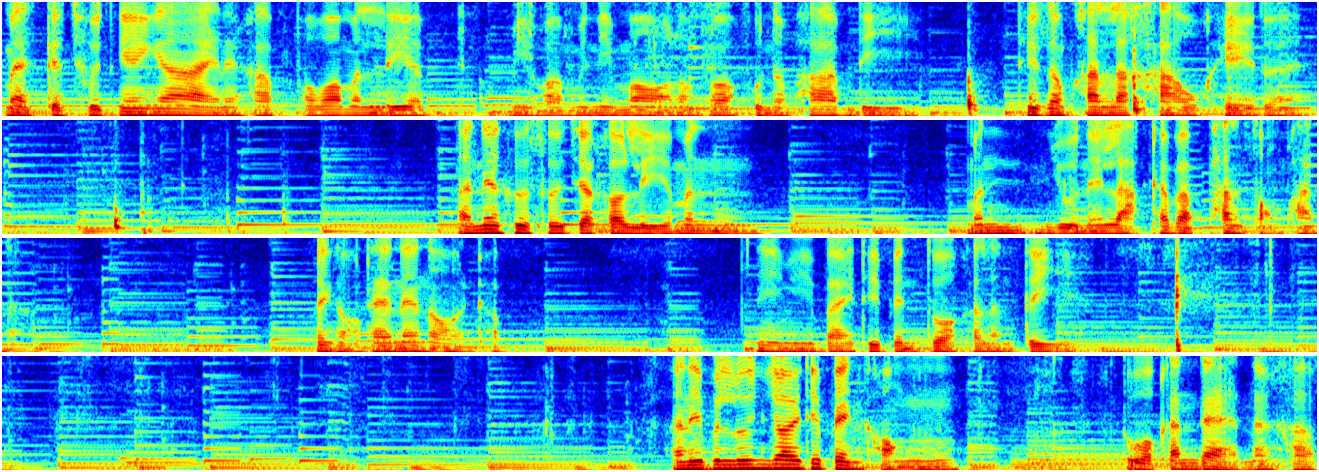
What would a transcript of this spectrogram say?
แมทกับชุดง่าย ๆนะครับ เพราะว่ามันเรียบ มีความมินิมอลแล้วก็คุณภาพดี ที่สำคัญราคาโอเคด้วย อันนี้คือซื้อจากเกาหลีมัน มันอยู่ในหลักแค่แบบพันสองพันอะเป็นของแท้แน่นอนครับ นี่มีใบที่เป็นตัวการันตี อันนี้เป็นรุ่นย่อยที่เป็นของตัวกันแดดนะครับ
